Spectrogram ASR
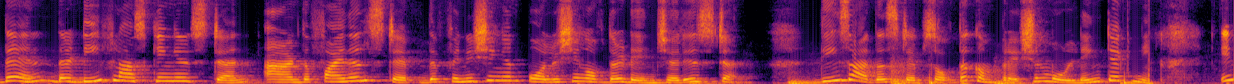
Then the deflasking is done and the final step, the finishing and polishing of the denture is done. These are the steps of the compression molding technique. In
